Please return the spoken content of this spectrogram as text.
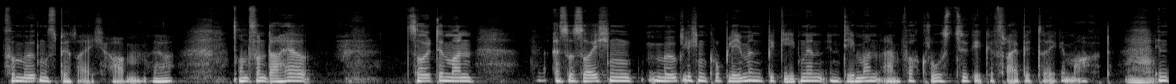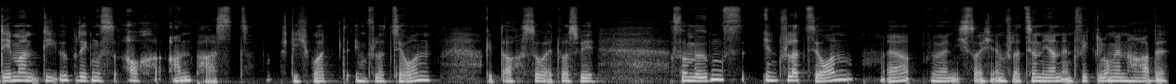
Vermögensbereich haben. Ja. Und von daher sollte man also solchen möglichen Problemen begegnen, indem man einfach großzügige Freibeträge macht, mhm. indem man die übrigens auch anpasst. Stichwort Inflation gibt auch so etwas wie Vermögensinflation. Ja, wenn ich solche inflationären Entwicklungen habe,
